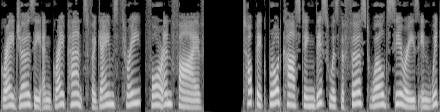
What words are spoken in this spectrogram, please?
gray jersey and gray pants for Games 3, 4 and 5. Topic broadcasting This was the first World Series in which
